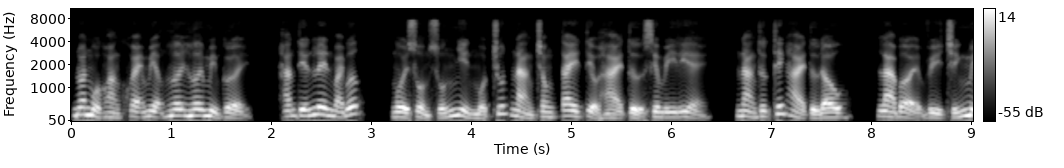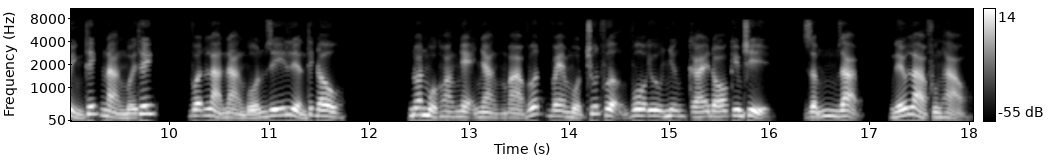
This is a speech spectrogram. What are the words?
Đoan Mục Hoàng khẽ miệng hơi hơi mỉm cười, hắn tiến lên vài bước, ngồi xổm xuống nhìn một chút nàng trong tay tiểu hài tử xiêm y, nàng thực thích hài tử đâu, là bởi vì chính mình thích nàng mới thích, vẫn là nàng vốn dĩ liền thích đâu. Đoan Mục Hoàng nhẹ nhàng mà vớt ve một chút Phượng Vô Ưu những cái đó kim chỉ, dấm dạp, nếu là phùng hảo,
